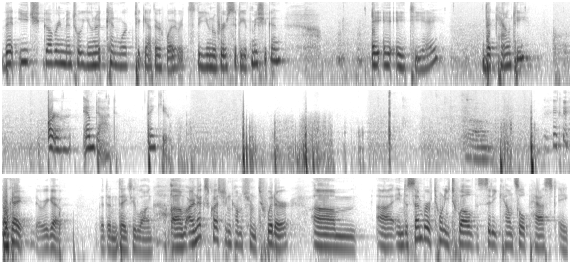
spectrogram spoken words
that each governmental unit can work together, whether it's the University of Michigan, AAATA, the county, or MDOT. Thank you. Okay, there we go. That didn't take too long. Um, Our next question comes from Twitter. Um, uh, In December of 2012, the city council passed a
